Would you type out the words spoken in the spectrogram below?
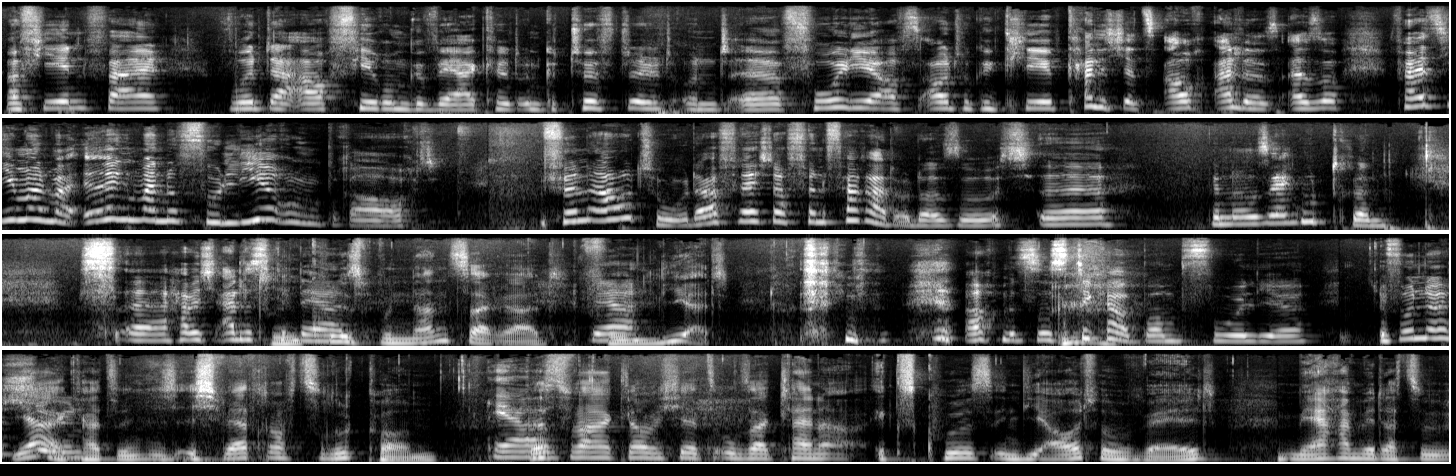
Auf jeden Fall wurde da auch viel rumgewerkelt und getüftelt und äh, Folie aufs Auto geklebt. Kann ich jetzt auch alles. Also, falls jemand mal irgendwann eine Folierung braucht, für ein Auto oder vielleicht auch für ein Fahrrad oder so, ich äh, bin da sehr gut drin. Das äh, habe ich alles so ein gelernt. Cooles Bonanza-Rad. Foliert. Ja. Auch mit so Stickerbombfolie. Wunderschön. Ja, Katrin, ich, ich werde darauf zurückkommen. Ja. Das war, glaube ich, jetzt unser kleiner Exkurs in die Autowelt. Mehr haben wir dazu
